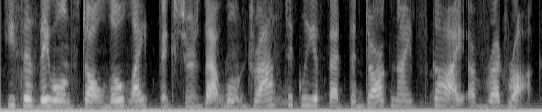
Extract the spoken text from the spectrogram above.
He says they will install low light fixtures that won't drastically affect the dark night sky of Red Rock.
